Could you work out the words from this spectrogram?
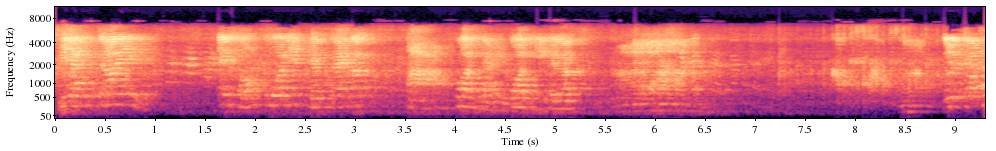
เปลี่ยนใจไอ้สองตัวนี้เปลี่ยนใจครับตาม ก้อนใหญ่ก้อนนี้เลยครับอ่าอ่าเกิดความโล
